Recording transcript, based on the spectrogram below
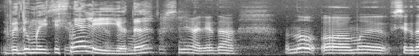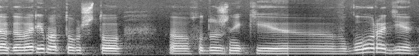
Вы думаете, всего. сняли ее, думаю, да? сняли, да. Ну, мы всегда говорим о том, что художники в городе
